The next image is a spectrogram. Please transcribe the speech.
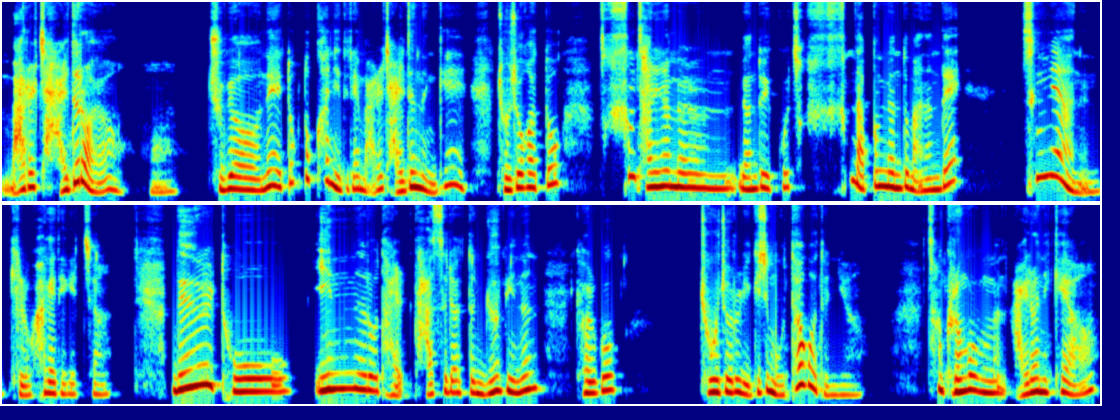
말을 잘 들어요. 어 주변에 똑똑한 이들의 말을 잘 듣는 게 조조가 또 참 잔인한 면 면도 있고 참 나쁜 면도 많은데 승리하는 길로 가게 되겠죠. 늘 도인으로 달 다스렸던 유비는 결국 조조를 이기지 못하거든요. 참 그런 거 보면 아이러니해요.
